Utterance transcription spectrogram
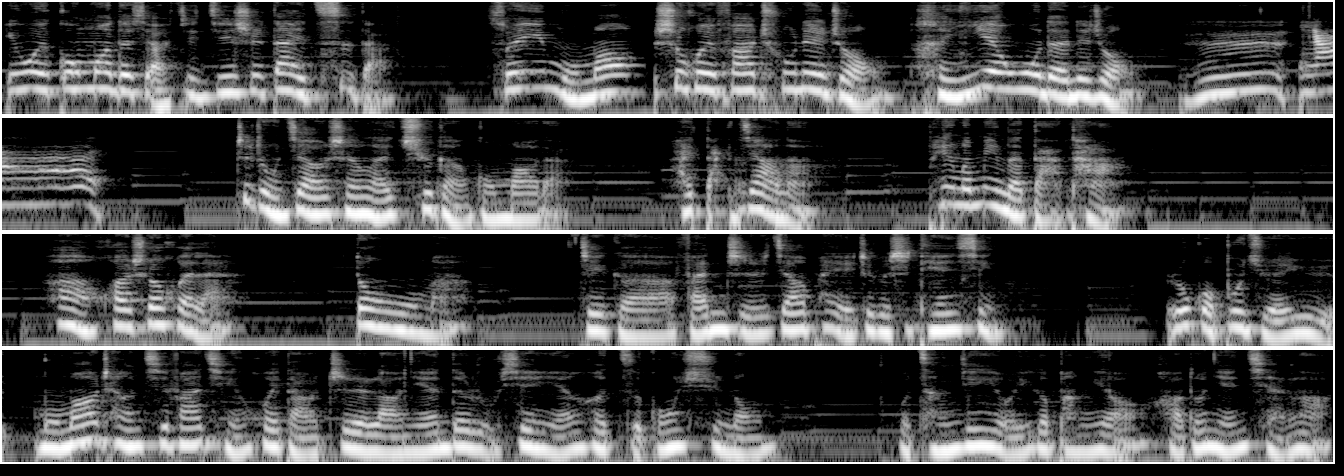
因为公猫的小鸡鸡是带刺的，所以母猫是会发出那种很厌恶的那种嗯喵这种叫声来驱赶公猫的，还打架呢，拼了命的打它。啊，话说回来，动物嘛，这个繁殖交配这个是天性。如果不绝育，母猫长期发情会导致老年的乳腺炎和子宫蓄脓。我曾经有一个朋友，好多年前了，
